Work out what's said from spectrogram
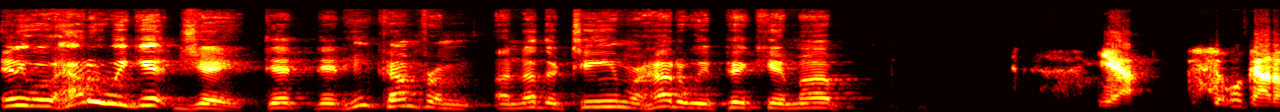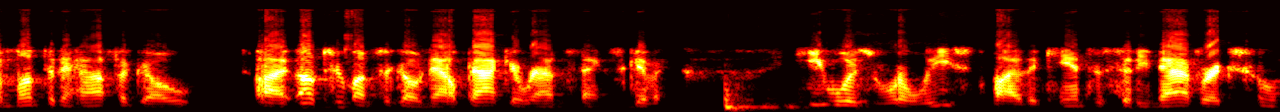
anyway, how do we get Jake? Did did he come from another team, or how do we pick him up? Yeah, so about a month and a half ago, uh, oh, two months ago now, back around Thanksgiving. He was released by the Kansas City Mavericks, whom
